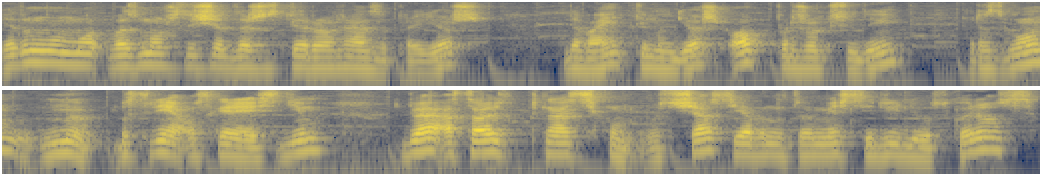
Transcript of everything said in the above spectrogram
Я думаю, мо- возможно, сейчас даже с первого раза пройдешь. Давай, ты могешь. Оп, прыжок сюда. Разгон. Н. Быстрее ускоряйся, Дим. У тебя осталось 15 секунд. Вот сейчас я бы на твоем месте рили ускорился.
